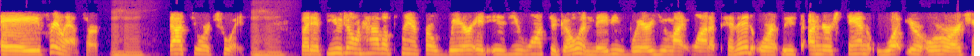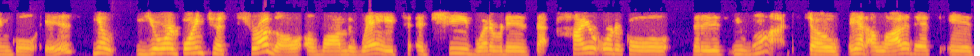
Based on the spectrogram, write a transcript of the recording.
a freelancer. Mm-hmm that's your choice. Mm-hmm. But if you don't have a plan for where it is you want to go and maybe where you might want to pivot or at least understand what your overarching goal is, you know, you're going to struggle along the way to achieve whatever it is that higher order goal that it is you want. So again, a lot of this is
